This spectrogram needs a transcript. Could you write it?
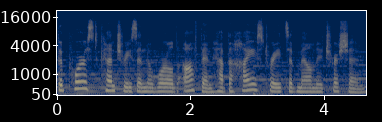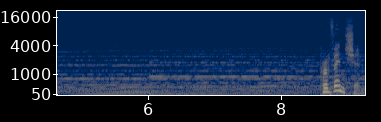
The poorest countries in the world often have the highest rates of malnutrition. Prevention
